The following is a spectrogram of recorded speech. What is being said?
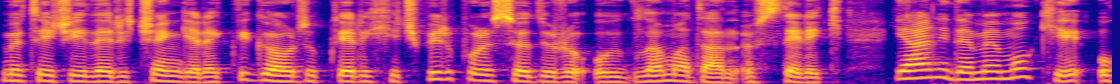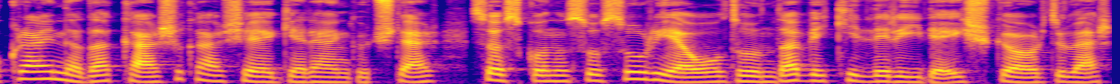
Mülteciler için gerekli gördükleri hiçbir prosedürü uygulamadan üstelik. Yani demem o ki Ukrayna'da karşı karşıya gelen güçler söz konusu Suriye olduğunda vekilleriyle iş gördüler.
